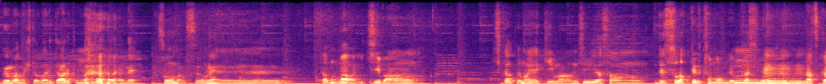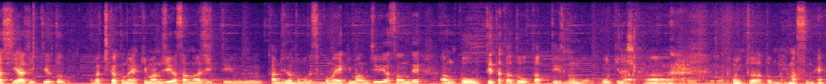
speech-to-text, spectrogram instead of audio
群馬の人は割とあるかもしれないね。そうなんですよね、へ多分まあ一番近くの焼きまんじゅう屋さんで育ってると思うんで昔ね、懐かしい味っていうと、まあ、近くの焼きまんじゅう屋さんの味っていう感じだと思うんです、この焼きまんじゅう屋さんであんこを売ってたかどうかっていうのも大きなーあなるほど。ポイントだと思いますね。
